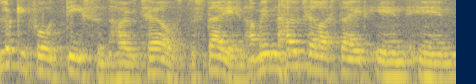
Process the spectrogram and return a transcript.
looking for decent hotels to stay in. I mean, the hotel I stayed in in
